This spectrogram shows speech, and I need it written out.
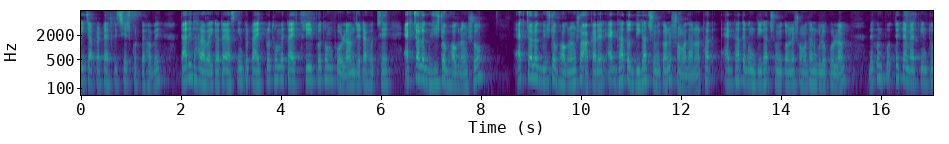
এই চ্যাপ্টারটা অ্যাটলিস্ট শেষ করতে হবে। তারই ধারাবাহিকতায় আজ কিন্তু টাইপ প্রথমে টাইপ থ্রির প্রথম করলাম, যেটা হচ্ছে এক চলক বিশিষ্ট ভগ্নাংশ। এক চলক বিশিষ্ট ভগ্নাংশ আকারের একঘাত ও দ্বিঘাত সমীকরণের সমাধান। অর্থাৎ একঘাত এবং দ্বিঘাত সমীকরণের সমাধানগুলো করলাম। দেখুন, প্রত্যেকটা ম্যাথ কিন্তু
